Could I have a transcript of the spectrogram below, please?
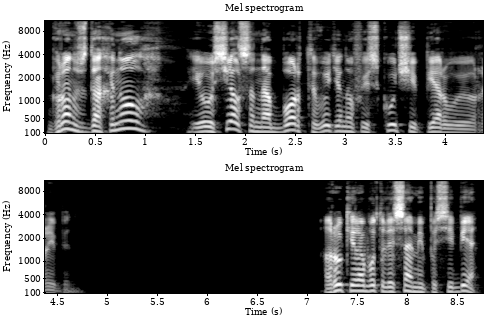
Грон вздохнул и уселся на борт, вытянув из кучи первую рыбину. Руки работали сами по себе,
